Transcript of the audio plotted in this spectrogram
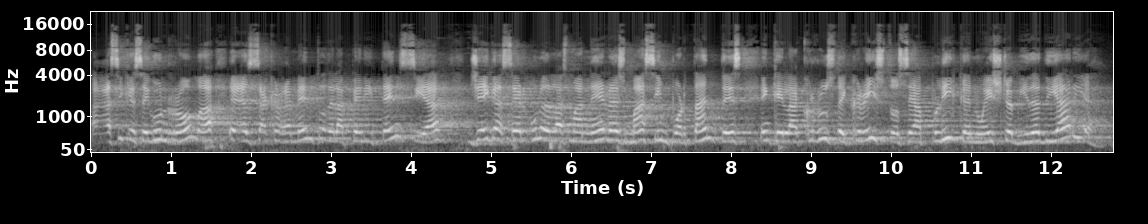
Así que según Roma, el sacramento de la penitencia llega a ser una de las maneras más importantes en que la cruz de Cristo se aplica en nuestra vida diaria.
